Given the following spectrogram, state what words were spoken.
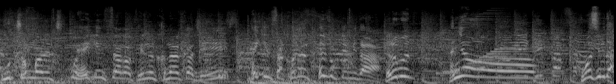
5천만의 축구 핵인싸가 되는 그날까지 핵인사커는 계속됩니다. 여러분, 안녕! 고맙습니다.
